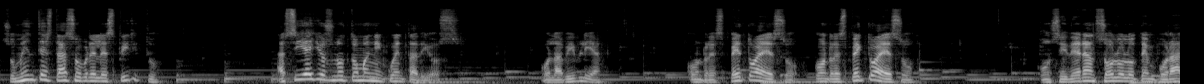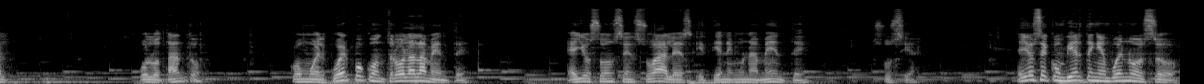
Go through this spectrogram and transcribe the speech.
Su mente está sobre el espíritu. Así ellos no toman en cuenta a Dios o la Biblia. Con respecto a eso, con respecto a eso, consideran solo lo temporal. Por lo tanto, como el cuerpo controla la mente, ellos son sensuales y tienen una mente sucia. Ellos se convierten en buenos oh,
